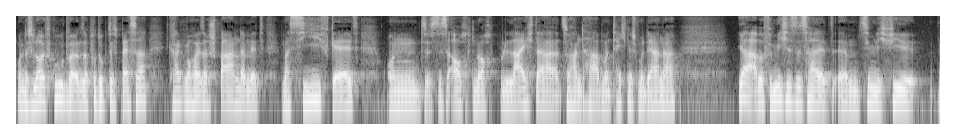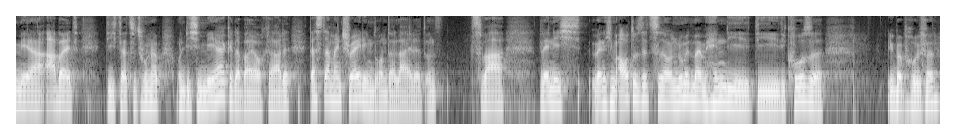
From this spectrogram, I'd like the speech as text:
Und es läuft gut, weil unser Produkt ist besser. Die Krankenhäuser sparen damit massiv Geld und es ist auch noch leichter zu handhaben und technisch moderner. Ja, aber für mich ist es halt ähm, ziemlich viel mehr Arbeit, die ich da zu tun habe. Und ich merke dabei auch gerade, dass da mein Trading drunter leidet. Und zwar, wenn ich, wenn ich im Auto sitze und nur mit meinem Handy die, die Kurse überprüfe,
